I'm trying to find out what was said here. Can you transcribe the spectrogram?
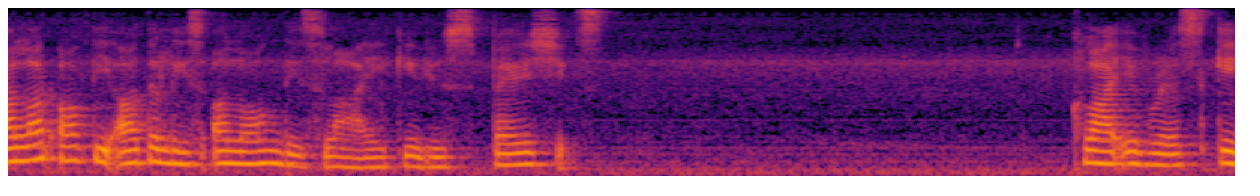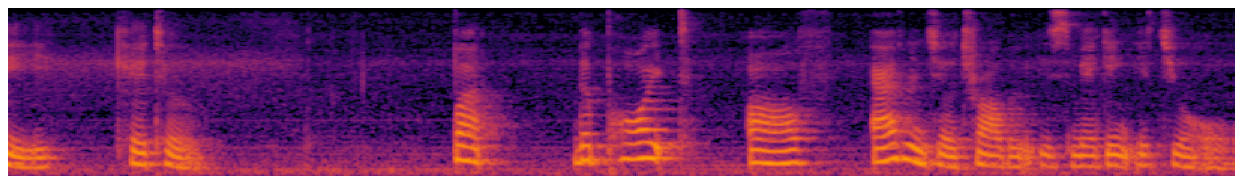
A lot of the other lists along this line give you spacious. Climb Everest ski, K2. But the point of adventure travel is making it your own.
